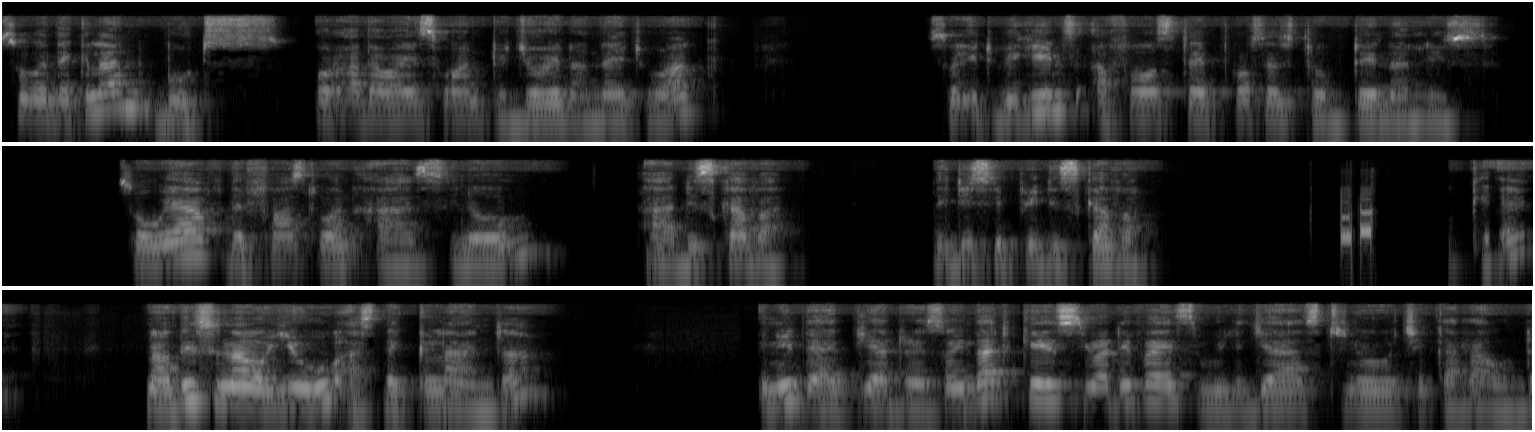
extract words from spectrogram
So when the client boots or otherwise want to join a network, so it begins a four-step process to obtain a lease. So we have the first one as, you know, uh, discover, the DCP discover. Okay, now this is now you as the client, huh? you need the IP address. So in that case, your device will just, you know, check around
